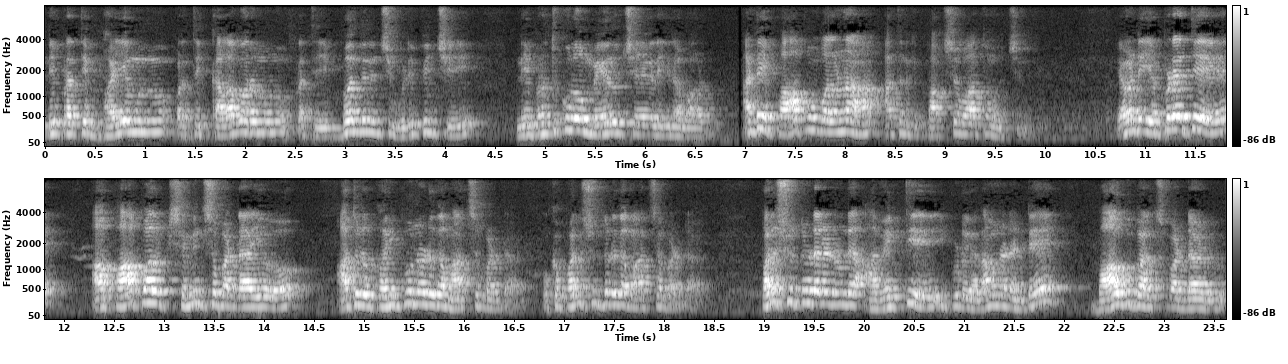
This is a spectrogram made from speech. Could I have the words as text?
నీ ప్రతి భయమును ప్రతి కలవరమును ప్రతి ఇబ్బంది నుంచి విడిపించి నీ బ్రతుకులో మేలు చేయగలిగిన వాడు. అంటే ఈ పాపం వలన అతనికి పక్షవాతం వచ్చింది. ఏమంటే ఎప్పుడైతే ఆ పాపాలు క్షమించబడ్డాయో అతడు పరిపూర్ణుడుగా మార్చబడ్డాడు. ఒక పరిశుద్ధుడిగా మార్చబడ్డాడు. పరిశుద్ధుడైనటువంటి ఆ వ్యక్తి ఇప్పుడు ఎలా ఉన్నాడంటే బాగుపరచబడ్డాడు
